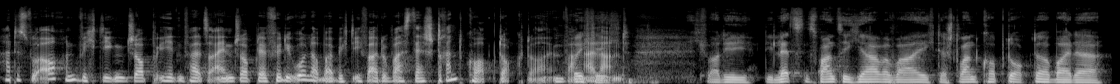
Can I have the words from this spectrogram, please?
hattest du auch einen wichtigen Job, jedenfalls einen Job, der für die Urlauber wichtig war. Du warst der Strandkorbdoktor im Wangerland. Richtig. Ich war die, die letzten 20 Jahre war ich der Strandkorbdoktor bei der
